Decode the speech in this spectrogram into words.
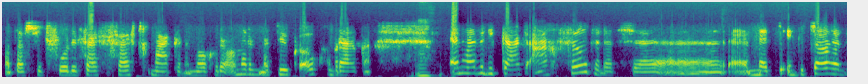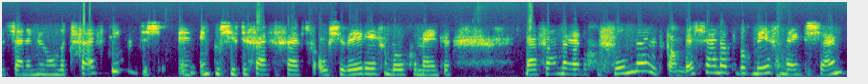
Want als ze het voor de 55 maken, dan mogen de anderen het natuurlijk ook gebruiken. En we hebben die kaart aangevuld. En dat is, eh, met, in totaal hebben, zijn er nu 115. Dus in- inclusief de 55 OCW-regenbooggemeenten. Waarvan we hebben gevonden, het kan best zijn dat er nog meer gemeentes zijn.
